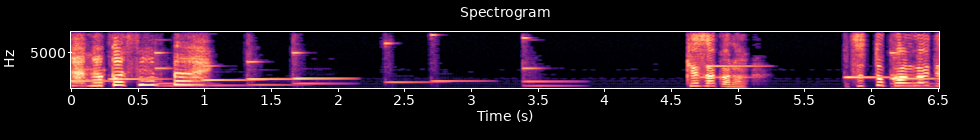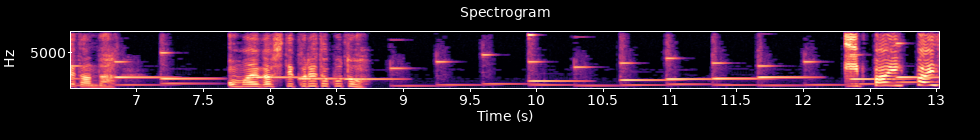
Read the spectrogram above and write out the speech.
田中先今朝からずっと考えてたんだ。お前がしてくれたこと。いっぱいいっぱい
